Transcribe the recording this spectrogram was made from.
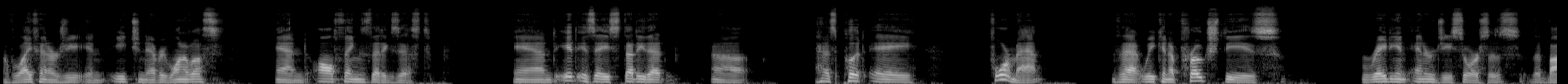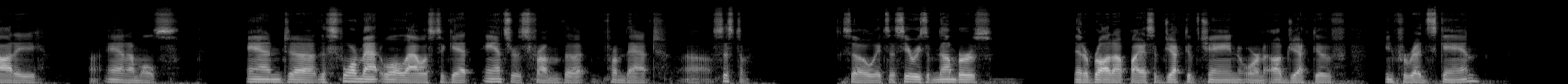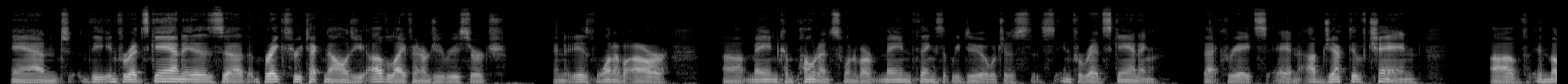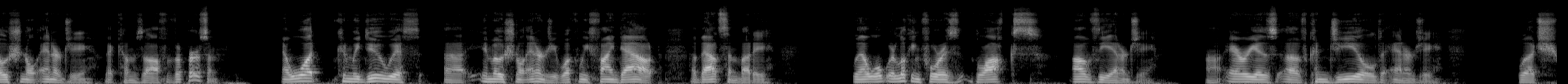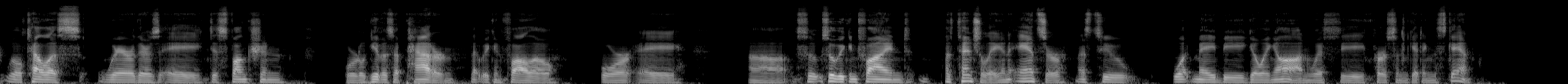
of life energy in each and every one of us and all things that exist. And it is a study that uh, has put a format that we can approach these radiant energy sources, the body, uh, animals, and uh, this format will allow us to get answers from the from that uh, system. So it's a series of numbers that are brought up by a subjective chain or an objective infrared scan and the infrared scan is uh, the breakthrough technology of life energy research. And it is one of our uh, main components, one of our main things that we do, which is this infrared scanning that creates an objective chain of emotional energy that comes off of a person. Now, what can we do with uh, emotional energy? What can we find out about somebody? Well, what we're looking for is blocks of the energy uh, areas of congealed energy, which will tell us where there's a dysfunction or it'll give us a pattern that we can follow for a uh, so so we can find potentially an answer as to what may be going on with the person getting the scan.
